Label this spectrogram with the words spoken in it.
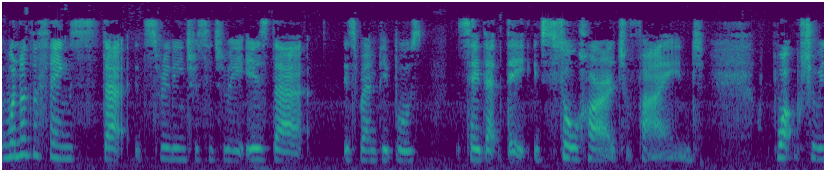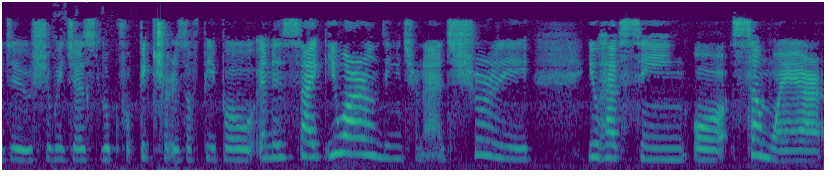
one of the things that it's really interesting to me is that is when people say that they it's so hard to find what should we do? Should we just look for pictures of people? And it's like you are on the internet. Surely you have seen or somewhere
